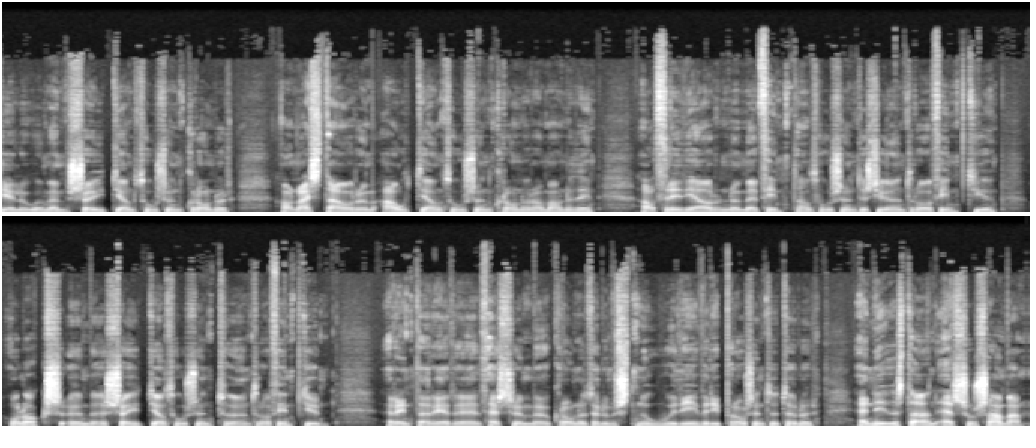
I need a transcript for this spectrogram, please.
félugum um 17.000 krónur, á næsta árum 18.000 krónur á mánuði, á þriðja árunum 15.750 og loks um 17.250. Reyndar er eh, þessum krónutölum snúið yfir í prósendutölur en niðurstaðan er svo sama.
